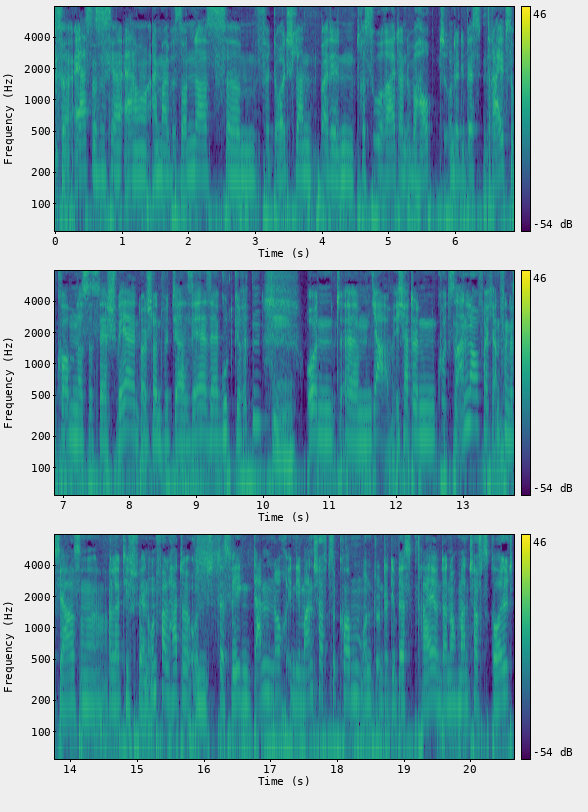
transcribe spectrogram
Zuerst ist es ja einmal besonders ähm, für Deutschland bei den Dressurreitern überhaupt unter die besten drei zu kommen. Das ist sehr schwer. In Deutschland wird ja sehr, sehr gut geritten. Mhm. Und ähm, ja, ich hatte einen kurzen Anlauf, weil ich Anfang des Jahres einen relativ schweren Unfall hatte und deswegen dann noch in die Mannschaft zu kommen und unter die besten drei und dann noch Mannschaftsgold.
